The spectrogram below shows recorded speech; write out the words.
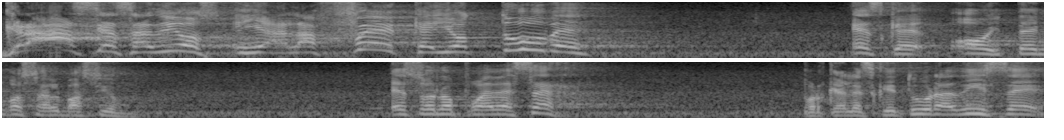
gracias a Dios y a la fe que yo tuve, es que hoy tengo salvación. Eso no puede ser, porque la escritura dice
